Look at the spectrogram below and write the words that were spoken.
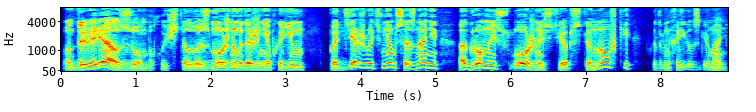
Он доверял Зомбаху и считал возможным и даже необходимым поддерживать в нем сознание огромной сложности обстановки, в которой находилась Германия.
